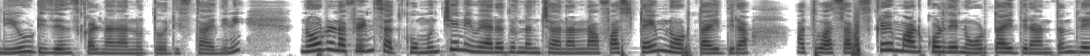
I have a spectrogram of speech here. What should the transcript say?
ನ್ಯೂ ಡಿಸೈನ್ಸ್ಗಳನ್ನ ನಾನು ತೋರಿಸ್ತಾ ಇದ್ದೀನಿ. ನೋಡೋಣ ಫ್ರೆಂಡ್ಸ್ ಅದಕ್ಕೂ ಮುಂಚೆ ನೀವು ಯಾರಾದರೂ ನನ್ನ ಚಾನಲ್ನ ಫಸ್ಟ್ ಟೈಮ್ ನೋಡ್ತಾ ಇದ್ದೀರಾ ಅಥವಾ ಸಬ್ಸ್ಕ್ರೈಬ್ ಮಾಡ್ಕೊಳ್ಳದೆ ನೋಡ್ತಾ ಇದ್ದೀರಾ ಅಂತಂದರೆ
